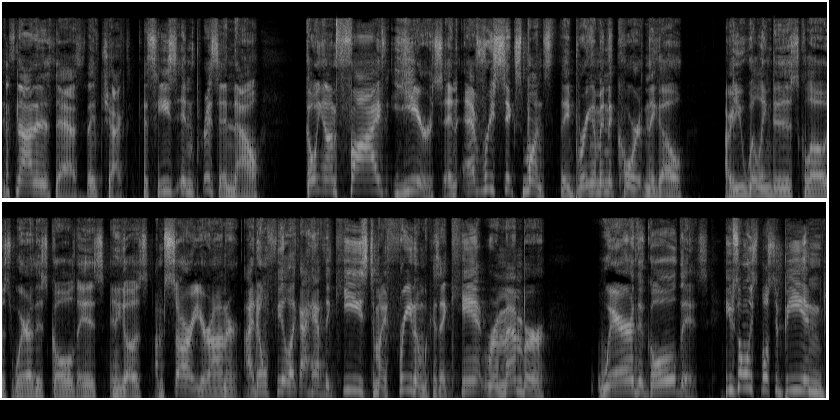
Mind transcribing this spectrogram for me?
it's not in his ass. They've checked because he's in prison now, going on five years. And every six months, they bring him into court and they go, Are you willing to disclose where this gold is? And he goes, I'm sorry, Your Honor. I don't feel like I have the keys to my freedom because I can't remember where the gold is. He was only supposed to be in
